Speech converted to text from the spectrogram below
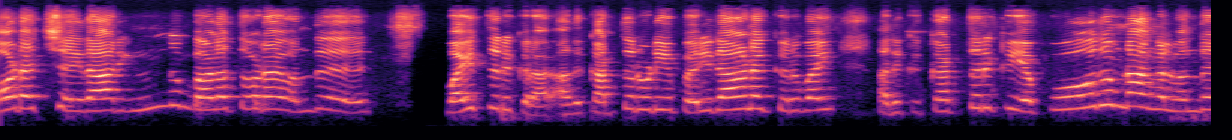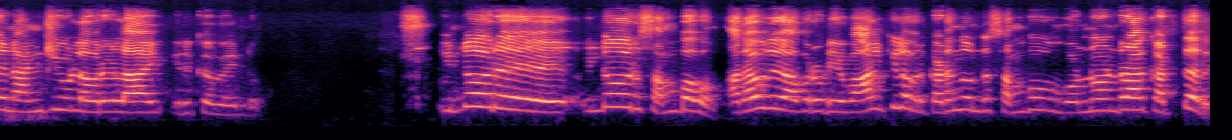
ஓடச் செய்தார். இன்னும் பலத்தோட வந்து வைத்திருக்கிறார். அது கர்த்தருடைய பெரிதான கிருவை அதுக்கு கர்த்தருக்கு எப்போதும் நாங்கள் வந்து நன்றியுள்ளவர்களாய் இருக்க வேண்டும். இன்னொரு இன்னொரு சம்பவம். அதாவது அவருடைய வாழ்க்கையில அவர் கடந்து வந்த சம்பவம் ஒன்னொன்றா கர்த்தர்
